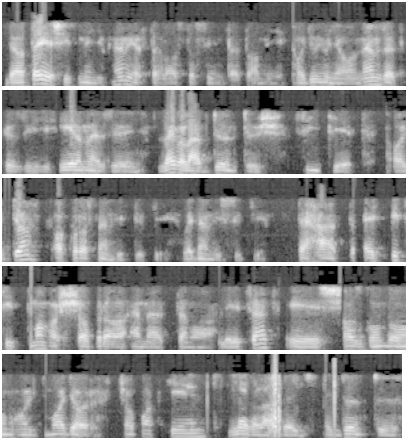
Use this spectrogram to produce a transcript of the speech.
de a teljesítményük nem ért el azt a szintet, ami, hogy úgy mondjam, a nemzetközi élmezőny legalább döntős szintjét adja, akkor azt nem vittük ki, vagy nem visszük ki. Tehát egy picit magasabbra emeltem a lécet, és azt gondolom, hogy magyar csapatként legalább egy, egy döntő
